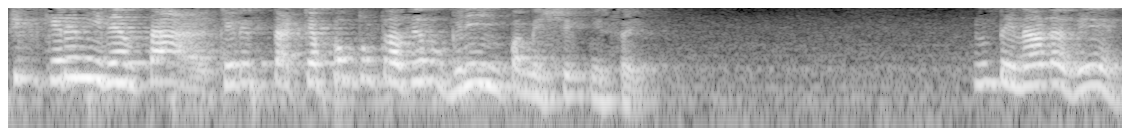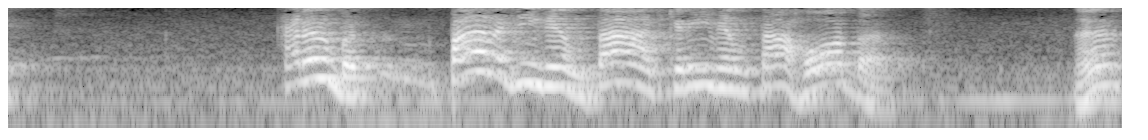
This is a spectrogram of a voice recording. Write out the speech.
Fica querendo inventar. Querendo, daqui a pouco estão trazendo gringo para mexer com isso aí. Não tem nada a ver. Caramba, para de inventar, de querer inventar a roda. Né?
